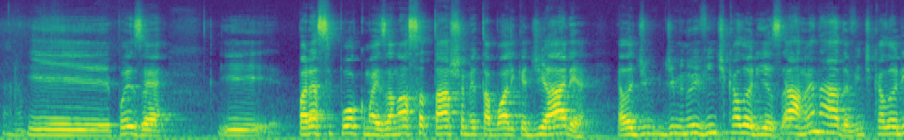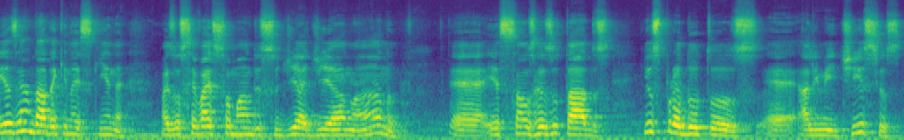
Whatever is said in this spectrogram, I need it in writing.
Caramba. E pois é, e parece pouco, mas a nossa taxa metabólica diária ela diminui 20 calorias. Ah, não é nada, 20 calorias é andar aqui na esquina, mas você vai somando isso dia a dia, ano a ano, é, esses são os resultados. E os produtos é, alimentícios,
